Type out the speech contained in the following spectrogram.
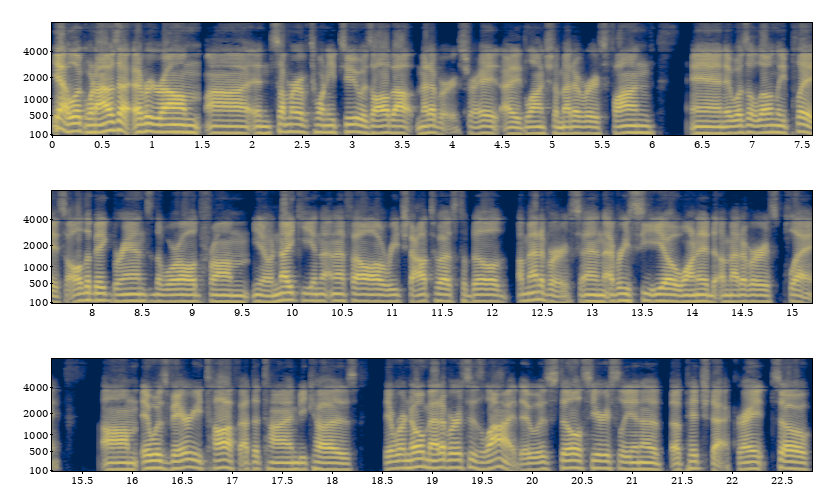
Yeah, look, when I was at Everyrealm uh, in summer of 22, it was all about metaverse, right? I launched a metaverse fund and it was a lonely place. All the big brands in the world, from you know Nike and the NFL, reached out to us to build a metaverse, and every CEO wanted a metaverse play. Um, it was very tough at the time because there were no metaverses live. It was still seriously in a, a pitch deck, right? So,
